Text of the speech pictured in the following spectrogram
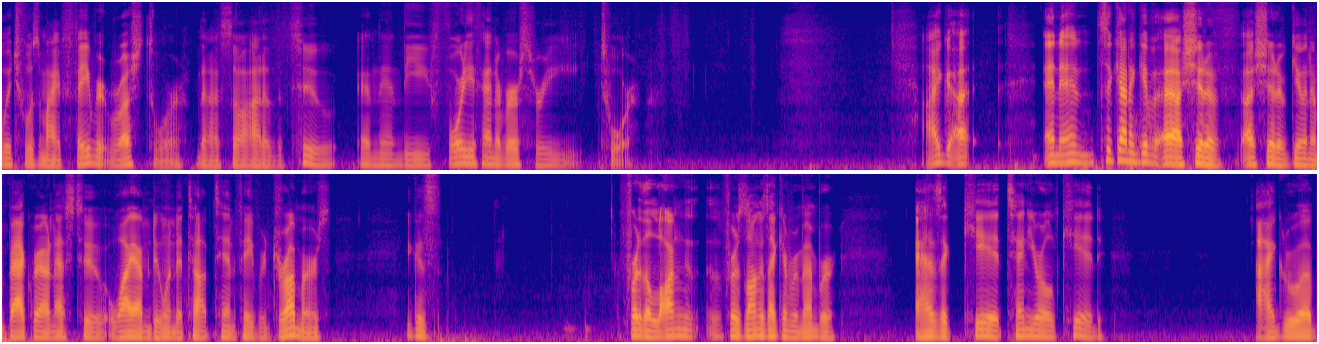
which was my favorite Rush tour that I saw out of the two, and then the 40th anniversary tour. I got, and and to kind of give, I should have I should have given a background as to why I'm doing the top 10 favorite drummers, because for the long for as long as I can remember, as a kid, 10 year old kid, I grew up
